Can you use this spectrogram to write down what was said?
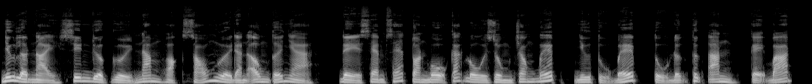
nhưng lần này xin được gửi 5 hoặc 6 người đàn ông tới nhà để xem xét toàn bộ các đồ dùng trong bếp như tủ bếp, tủ đựng thức ăn, kệ bát.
